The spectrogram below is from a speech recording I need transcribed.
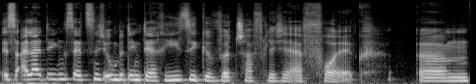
ist allerdings jetzt nicht unbedingt der riesige wirtschaftliche Erfolg. Ähm,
